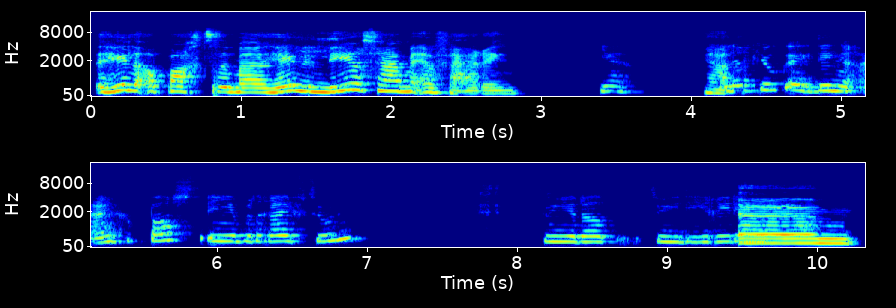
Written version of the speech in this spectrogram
een hele aparte, maar hele leerzame ervaring. Ja. ja. En heb je ook echt dingen aangepast in je bedrijf toen? Toen je, dat, toen je die reading um,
